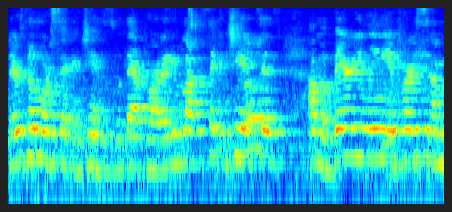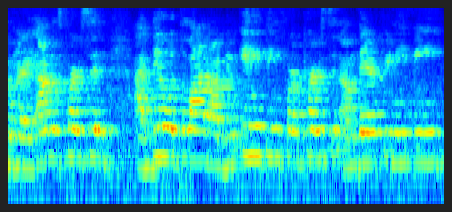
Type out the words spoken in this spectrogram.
There's no more second chances with that part. I give a lot of second chances. I'm a very lenient person. I'm a very honest person. I deal with a lot. I'll do anything for a person. I'm there if you need me.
